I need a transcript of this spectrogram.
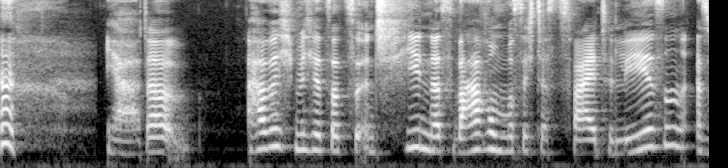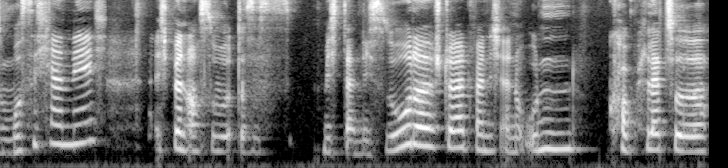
ja, da habe ich mich jetzt dazu entschieden, dass warum muss ich das zweite lesen? Also muss ich ja nicht. Ich bin auch so, dass es mich dann nicht so da stört, wenn ich eine unkomplette,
